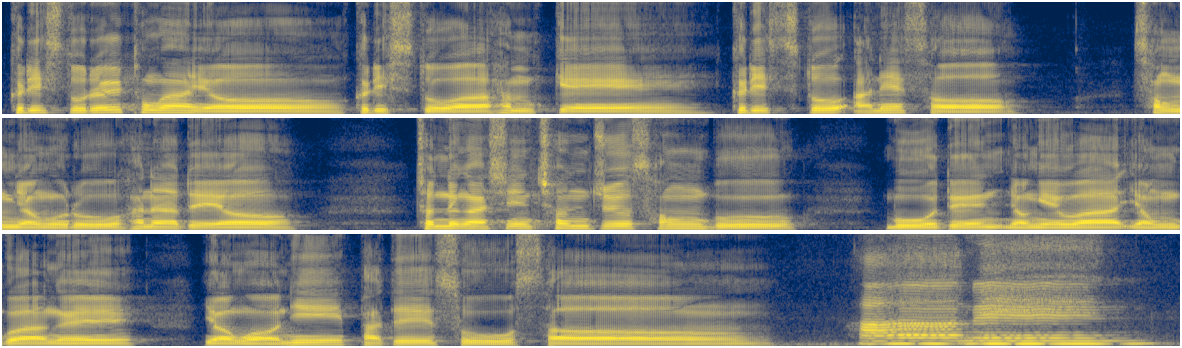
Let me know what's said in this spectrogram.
그리스도를 통하여 그리스도와 함께 그리스도 안에서 성령으로 하나 되어 전능하신 천주 성부 모든 영예와 영광을 영원히 받으소서. 아멘.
